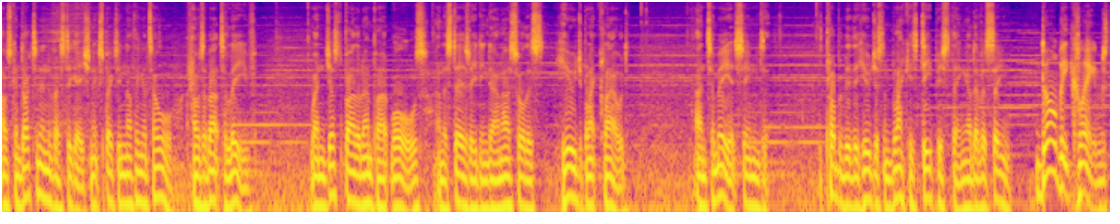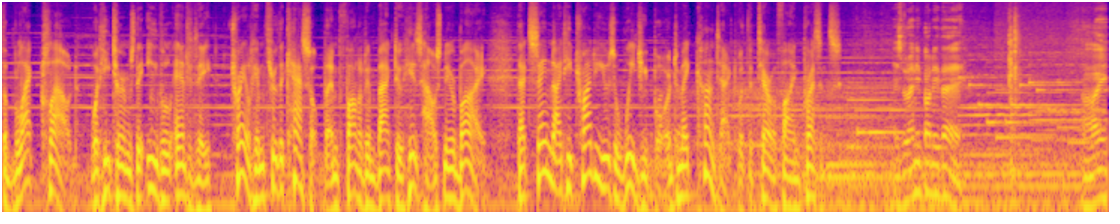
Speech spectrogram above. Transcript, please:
I was conducting an investigation expecting nothing at all. I was about to leave when just by the rampart walls and the stairs leading down, I saw this huge black cloud. And to me, it seemed probably the hugest and blackest, deepest thing I'd ever seen. Dolby claims the black cloud, what he terms the evil entity, trailed him through the castle, then followed him back to his house nearby. That same night, he tried to use a Ouija board to make contact with the terrifying presence. Is there anybody there? Aye.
